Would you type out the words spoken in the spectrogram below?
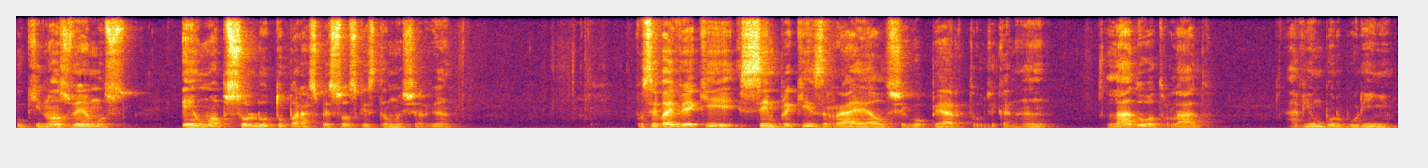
o que nós vemos é um absoluto para as pessoas que estão enxergando. Você vai ver que sempre que Israel chegou perto de Canaã, lá do outro lado, havia um burburinho.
